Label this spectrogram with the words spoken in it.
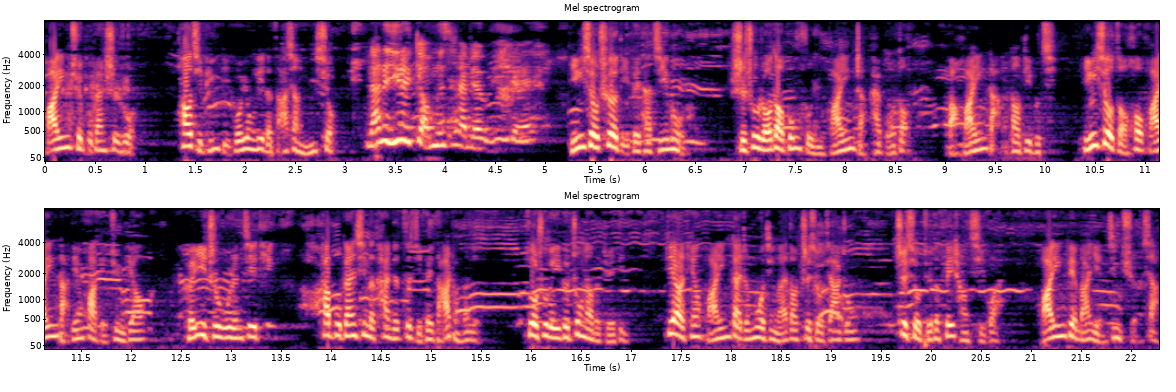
华英却不甘示弱。掏起平底锅用力的砸向银秀。银秀彻底被他激怒了，使出柔道功夫与华英展开搏斗，把华英打得倒地不起。银秀走后，华英打电话给俊彪，可一直无人接听。他不甘心的看着自己被打肿的脸，做出了一个重要的决定。第二天，华英戴着墨镜来到智秀家中，智秀觉得非常奇怪，华英便把眼镜取了下来，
